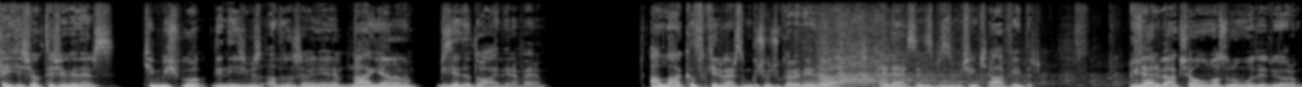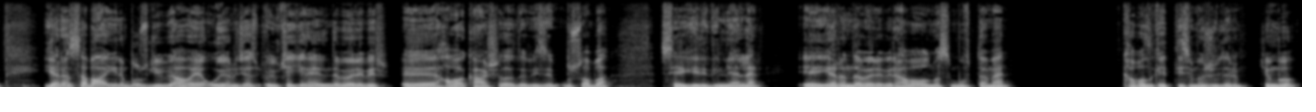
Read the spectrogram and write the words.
Peki çok teşekkür ederiz. Kimmiş bu dinleyicimiz adını söyleyelim. Nagihan Hanım bize de dua edin efendim. Allah akıl fikir versin bu çocuklara diye dua ederseniz bizim için kafidir. Güzel bir akşam olmasını umut ediyorum. Yarın sabah yine buz gibi bir havaya uyanacağız. Ülke genelinde böyle bir e, hava karşıladı bizi bu sabah sevgili dinleyenler. E, yarın da böyle bir hava olması muhtemel. Kabalık ettiysem özür dilerim. Kim bu?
